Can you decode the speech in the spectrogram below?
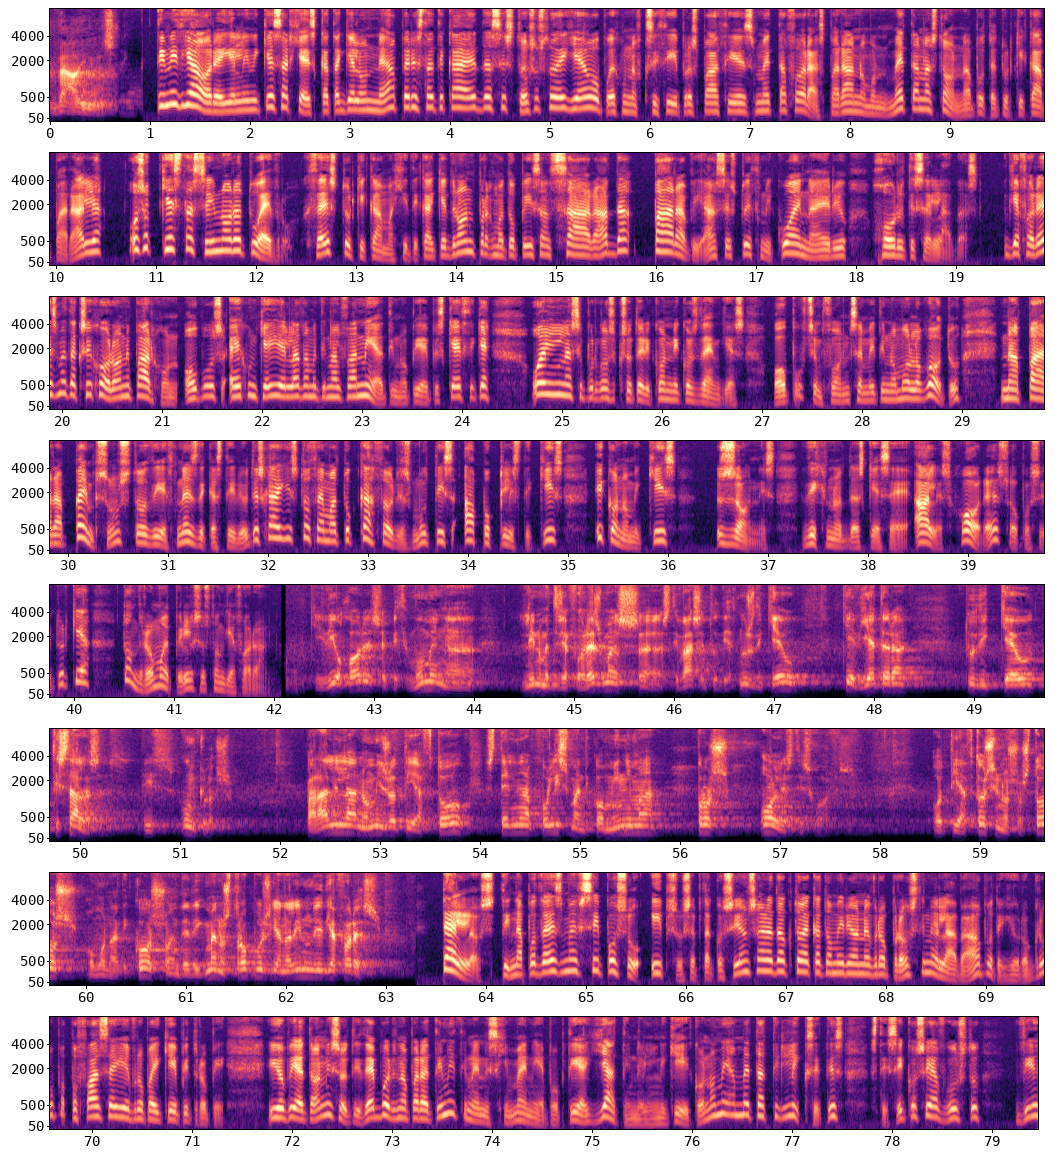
values. Την ίδια ώρα, οι ελληνικές αρχές καταγγέλουν νέα περιστατικά έντασης τόσο στο Αιγαίο, όπου έχουν αυξηθεί οι προσπάθειες μεταφοράς παράνομων μεταναστών από τα τουρκικά παράλια, όσο και στα σύνορα του Εύρου. Χθες, τουρκικά μαχητικά κεντρών πραγματοποίησαν 40 παραβιάσεις του εθνικού εναέριου χώρου της Ελλάδας. Διαφορές μεταξύ χωρών υπάρχουν, όπως έχουν και η Ελλάδα με την Αλβανία, την οποία επισκέφθηκε ο Έλληνας Υπουργός Εξωτερικών Νίκος Δένδιας, όπου συμφώνησε με την ομολογό του να παραπέμψουν στο Διεθνές Δικαστήριο της Χάγης το θέμα του καθορισμού της αποκλειστικής οικονομικής ζώνης, δείχνοντας και σε άλλες χώρες, όπως η Τουρκία, τον δρόμο επίλυσης των διαφορών. Και οι δύο χώρες επιθυμούμε να λύνουμε τις διαφορές μας ε, στη βάση του διεθνούς δικαίου και ιδιαίτερα του δικαίου της θάλασσας, της UNCLOS. Παράλληλα, νομίζω ότι αυτό στέλνει ένα πολύ σημαντικό μήνυμα προς όλες τις χώρες. Ότι αυτός είναι ο σωστός, ο μοναδικός, ο ενδεδειγμένος τρόπος για να λύνουν οι διαφορές. Τέλος, την αποδέσμευση ποσού ύψους 748 εκατομμύριων ευρώ προς την Ελλάδα από το Eurogroup αποφάσισε η Ευρωπαϊκή Επιτροπή, η οποία τόνισε ότι δεν μπορεί να παρατείνει την ενισχυμένη εποπτεία για την ελληνική οικονομία μετά τη λήξη της στις 20 Αυγούστου 2022.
